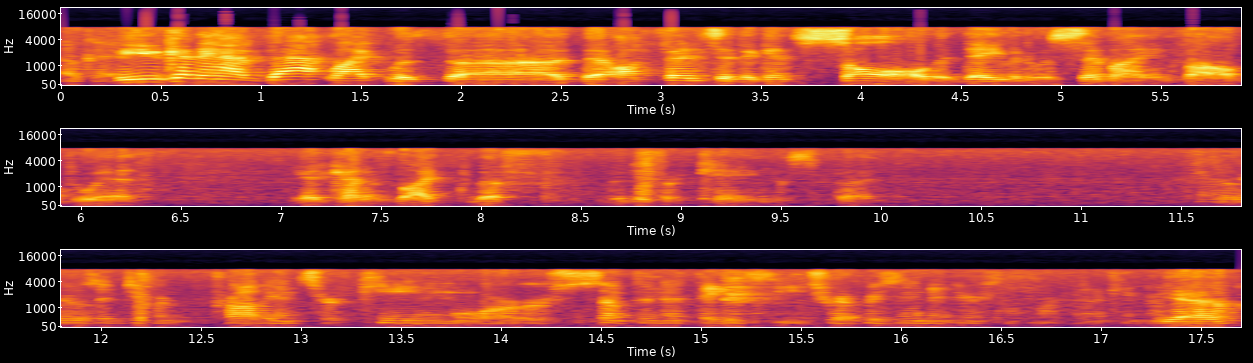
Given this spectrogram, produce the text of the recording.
okay. you kind of have that like with uh, the offensive against Saul that David was semi-involved with. You had kind of like the, the different kings, but There was a different province or king or something that they each represented or something like that, I can't remember. yeah.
